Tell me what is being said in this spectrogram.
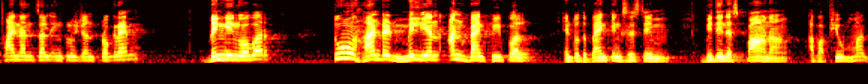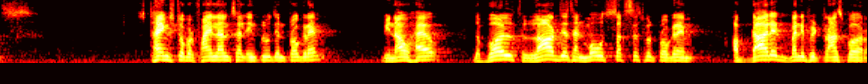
financial inclusion program, bringing over 200 million unbanked people into the banking system within a span of a few months. Thanks to our financial inclusion program, we now have the world's largest and most successful program of direct benefit transfer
